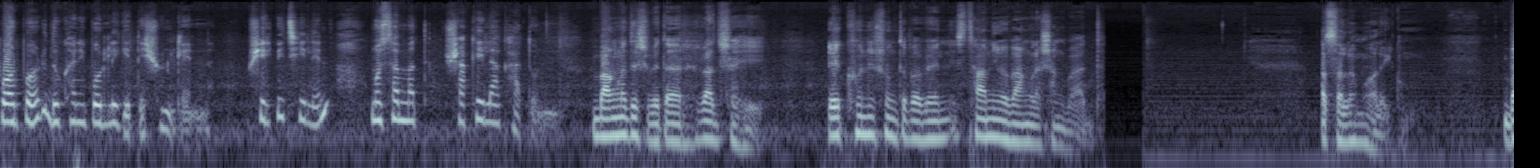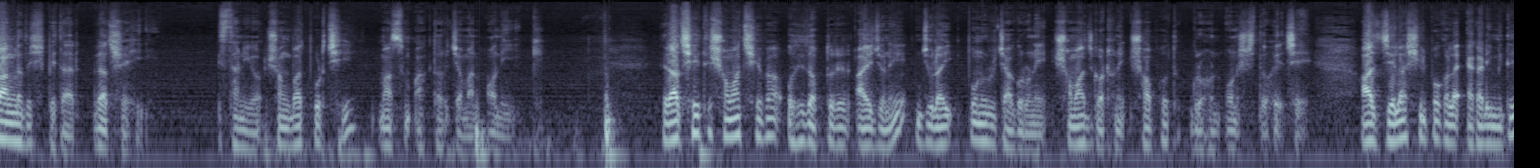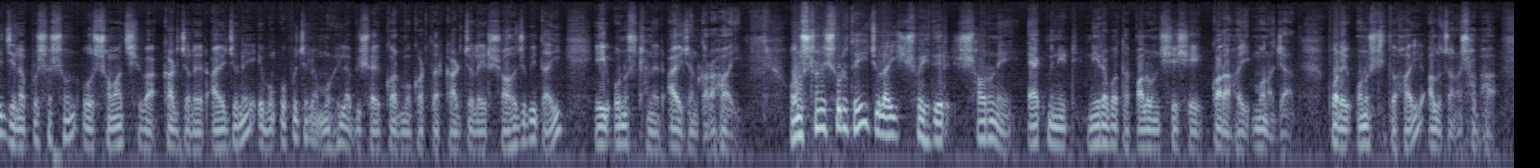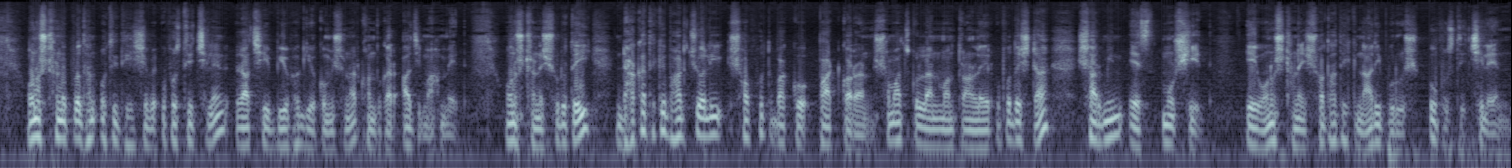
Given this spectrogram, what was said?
পরপর দুখানি পল্লী গীতে শুনলেন। শিল্পী ছিলেন মোসাম্মদ শাকিলা খাতুন। বাংলাদেশ বেতার রাজশাহী। এক্ষুনি শুনতে পাবেন স্থানীয় বাংলা সংবাদ। আসসালামু আলাইকুম। বাংলাদেশ বেতার রাজশাহী। স্থানীয় সংবাদ পড়ছি মাসুম আখতারুজ্জামান অনিক। রাজশাহীতে সমাজসেবা অধিদপ্তরের আয়োজনে জুলাই পুনর্জাগরণে সমাজ গঠনে শপথ গ্রহণ অনুষ্ঠিত হয়েছে। আজ জেলা শিল্পকলা একাডেমিতে জেলা প্রশাসন ও সমাজসেবা কার্যালয়ের আয়োজনে এবং উপজেলা মহিলা বিষয়ক কর্মকর্তার কার্যালয়ের সহযোগিতায় এই অনুষ্ঠানের আয়োজন করা হয়। অনুষ্ঠানের শুরুতেই জুলাই শহীদের স্মরণে এক মিনিট নিরাপত্তা পালন শেষে করা হয় মোনাজাত। পরে অনুষ্ঠিত হয় আলোচনা সভা। অনুষ্ঠানে প্রধান অতিথি হিসেবে উপস্থিত ছিলেন রাঁচি বিভাগীয় কমিশনার খন্দকার আজিম আহমেদ। অনুষ্ঠানের শুরুতেই ঢাকা থেকে ভার্চুয়ালি শপথ বাক্য পাঠ করান সমাজ কল্যাণ মন্ত্রণালয়ের উপদেষ্টা শারমিন এস মুর্শিদ। এই অনুষ্ঠানে শতাধিক নারী পুরুষ উপস্থিত ছিলেন।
